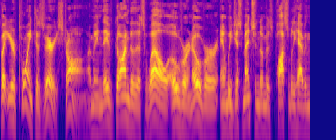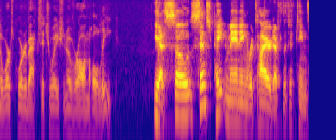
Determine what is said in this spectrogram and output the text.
But your point is very strong. I mean, they've gone to this well over and over, and we just mentioned them as possibly having the worst quarterback situation overall in the whole league. Yes. So since Peyton Manning retired after the 15th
